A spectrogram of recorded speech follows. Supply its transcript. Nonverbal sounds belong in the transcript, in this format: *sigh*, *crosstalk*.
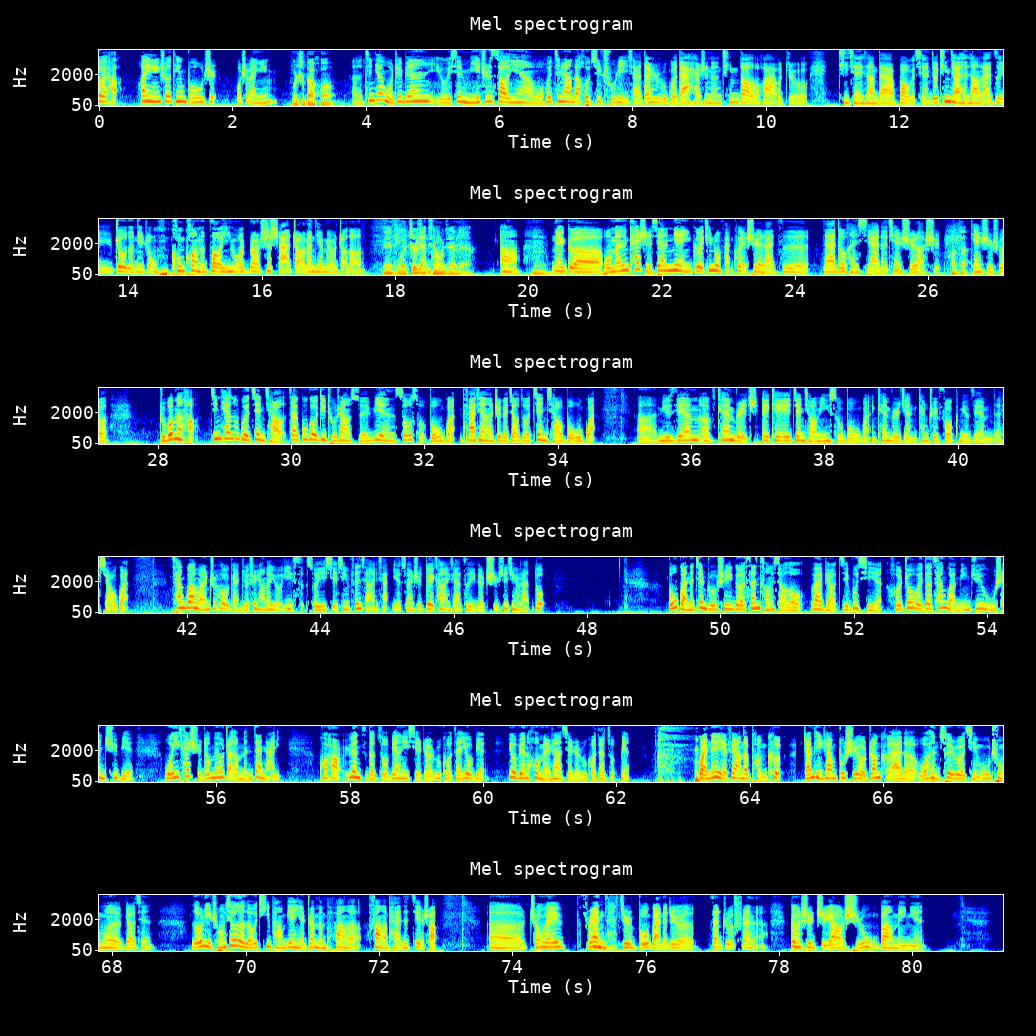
各位好，欢迎收听《博物志》，我是婉莹，我是大黄。呃，今天我这边有一些迷之噪音啊，我会尽量在后期处理一下。但是如果大家还是能听到的话，我就提前向大家报个歉，就听起来很像来自宇宙的那种空旷的噪音，我也不知道是啥，找了半天没有找到。哎，我这是听不见的呀。啊，嗯，那个，我们开始先念一个听众反馈，是来自大家都很喜爱的甜食老师。好的，甜食说：“主播们好，今天路过剑桥，在 Google 地图上随便搜索博物馆，发现了这个叫做剑桥博物馆，呃，Museum of Cambridge，A.K.A. 剑桥民俗博物馆 （Cambridge and Country Folk Museum） 的小馆。参观完之后，感觉非常的有意思，所以写信分享一下，也算是对抗一下自己的持续性懒惰。”博物馆的建筑是一个三层小楼，外表极不起眼，和周围的餐馆民居无甚区别。我一开始都没有找到门在哪里。（括号院子的左边里写着入口在右边，右边的后门上写着入口在左边。*laughs* ）馆内也非常的朋克，展品上不时有装可爱的“我很脆弱，请勿触摸”的标签。楼里重修的楼梯旁边也专门放了放了牌子介绍，呃，成为 friend *laughs* 就是博物馆的这个。赞助 friend 啊，更是只要十五磅每年。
